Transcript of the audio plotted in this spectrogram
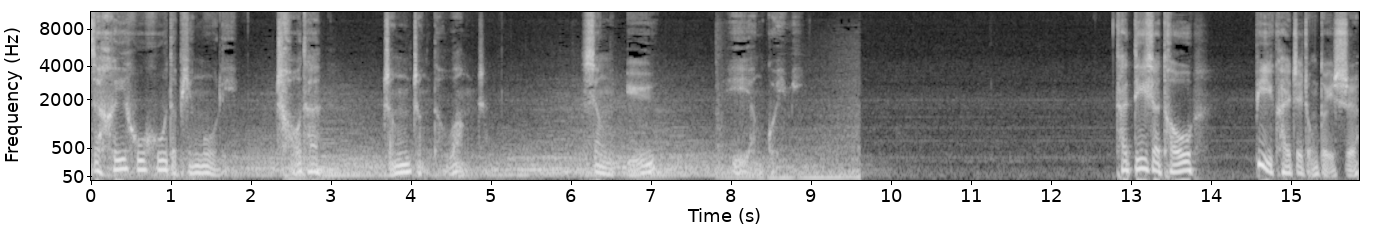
在黑乎乎的屏幕里，朝他整整的望着，像鱼一样诡秘。他低下头，避开这种对视，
